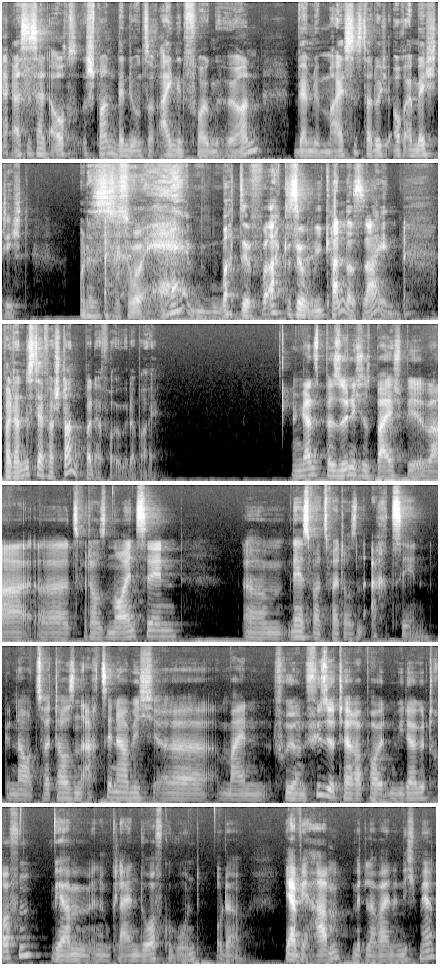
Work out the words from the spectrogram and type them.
ja, es ist halt auch spannend, wenn wir unsere eigenen Folgen hören, werden wir meistens dadurch auch ermächtigt. Und das ist so, hä? What the fuck? So, wie kann das sein? Weil dann ist der Verstand bei der Folge dabei. Ein ganz persönliches Beispiel war äh, 2019, ähm, ne, es war 2018, genau. 2018 habe ich äh, meinen früheren Physiotherapeuten wieder getroffen. Wir haben in einem kleinen Dorf gewohnt, oder ja, wir haben mittlerweile nicht mehr.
